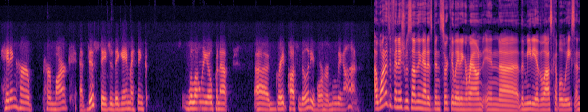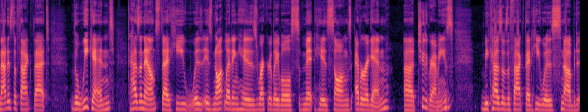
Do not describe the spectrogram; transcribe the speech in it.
hitting her her mark at this stage of the game i think will only open up a great possibility for her moving on I wanted to finish with something that has been circulating around in uh, the media the last couple of weeks, and that is the fact that the Weeknd has announced that he was is not letting his record label submit his songs ever again uh, to the Grammys. Because of the fact that he was snubbed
